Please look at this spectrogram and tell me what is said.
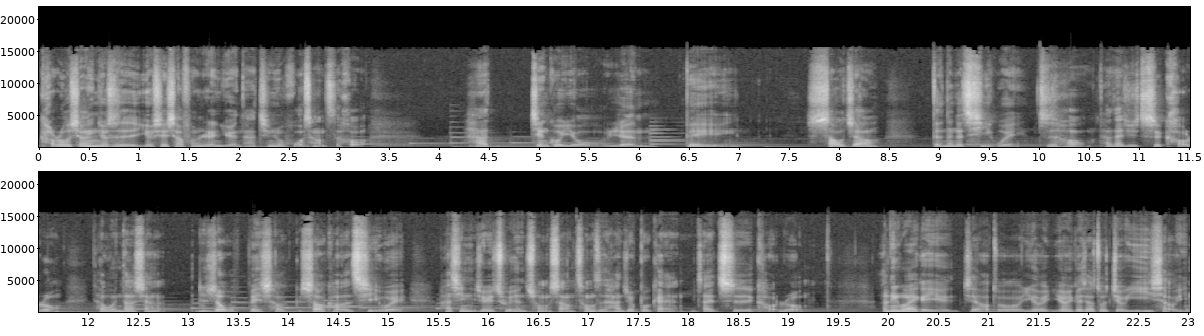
烤肉效应就是有些消防人员他进入火场之后，他见过有人被烧焦。的那个气味之后，他再去吃烤肉，他闻到像肉被烧烧烤的气味，他心里就会出现创伤，从此他就不敢再吃烤肉。那另外一个也叫做有有一个叫做九一一效应，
